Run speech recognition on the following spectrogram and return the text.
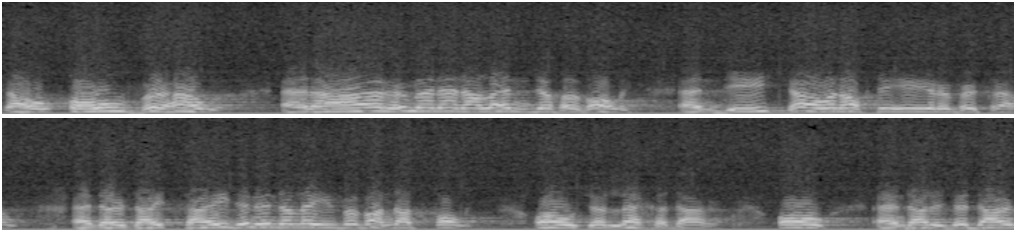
zou overhouden. En armen en ellendige volk. En die zouden op de Heere vertrouwen. En er zijn tijden in de leven van dat volk. O, ze leggen daar. O, en is het daar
